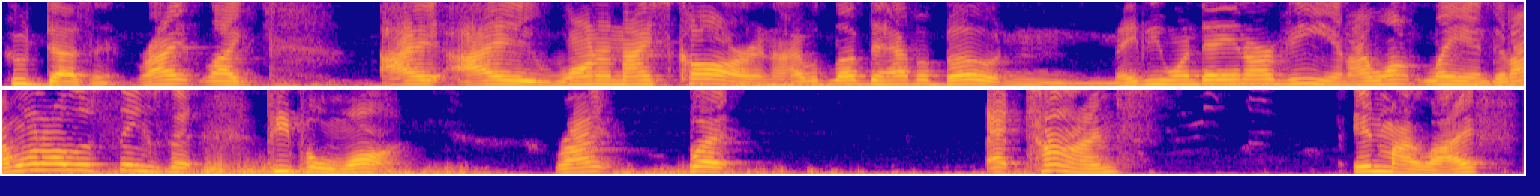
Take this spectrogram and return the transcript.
Who doesn't, right? Like I I want a nice car and I would love to have a boat and maybe one day an RV and I want land and I want all those things that people want, right? But at times in my life,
